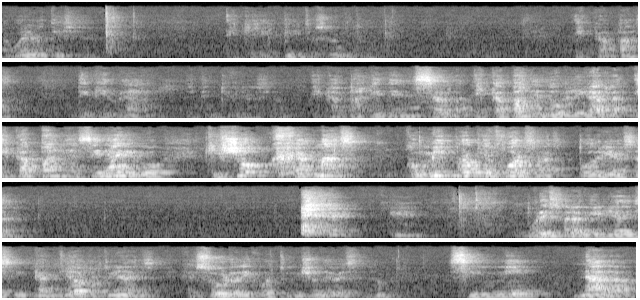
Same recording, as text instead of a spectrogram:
La buena noticia es que el Espíritu Santo es capaz de quebrar esta inclinación, capaz de vencerla, es capaz de doblegarla, es capaz de hacer algo que yo jamás con mis propias fuerzas podría hacer. Por eso la Biblia dice en cantidad de oportunidades, Jesús lo dijo esto un millón de veces, ¿no? Sin mí nada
